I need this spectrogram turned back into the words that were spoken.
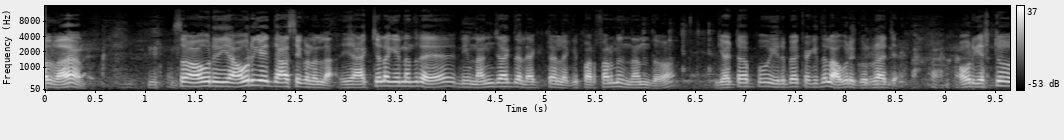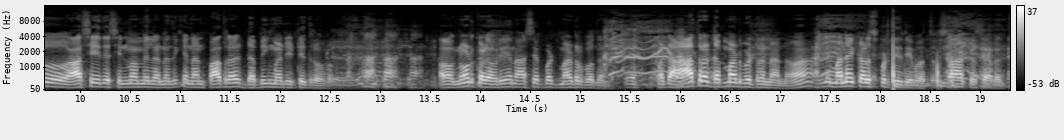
ಅಲ್ವಾ? ಸೊ ಅವ್ರಿಗೆ ಅವ್ರಿಗೆ ಇದ್ದ ಆಸೆಗಳಲ್ಲ. ಈ ಆ್ಯಕ್ಚುಲಾಗಿ ಏನಂದರೆ, ನೀವು ನನ್ನ ಜಾಗದಲ್ಲಿ ಆ್ಯಕ್ಟಲ್ಲಾಗಿ ಪರ್ಫಾರ್ಮೆನ್ಸ್ ನಂದು. ಗೆಟಪ್ಪು ಇರಬೇಕಾಗಿದ್ದಲ್ಲ ಅವ್ರಿಗೆ ಗುರುರಾಜ. ಅವ್ರಿಗೆ ಎಷ್ಟು ಆಸೆ ಇದೆ ಸಿನಿಮಾ ಮೇಲೆ ಅನ್ನೋದಕ್ಕೆ ನನ್ನ ಪಾತ್ರ ಡಬ್ಬಿಂಗ್ ಮಾಡಿ ಇಟ್ಟಿದ್ರು ಅವರು. ಅವಾಗ ನೋಡ್ಕೊಳ್ಳಿ ಅವ್ರು ಏನು ಆಸೆ ಪಟ್ಟು ಮಾಡಿರ್ಬೋದು ಅಂತ. ಬಟ್ ಆ ಥರ ಡಬ್ ಮಾಡಿಬಿಟ್ರೆ ನಾನು ಅಲ್ಲಿ ಮನೆ ಕಳಿಸ್ಬಿಡ್ತಿದ್ದೆ ಇವತ್ತು. ಸಾಕು ಸರ್ ಅಂತ.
